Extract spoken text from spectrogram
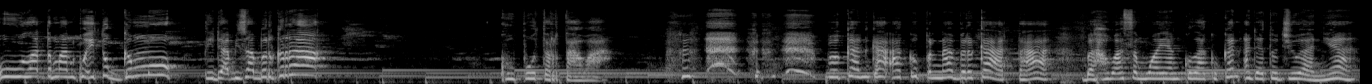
Ulat temanku itu gemuk, tidak bisa bergerak. Kupu tertawa. Bukankah aku pernah berkata bahwa semua yang kulakukan ada tujuannya?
